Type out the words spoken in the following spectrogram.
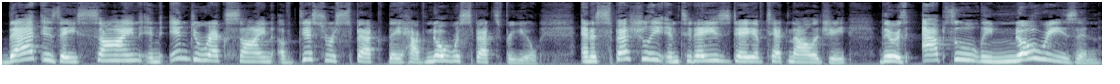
That is a sign, an indirect sign of disrespect. They have no respect for you. And especially in today's day of technology, there is absolutely no reason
